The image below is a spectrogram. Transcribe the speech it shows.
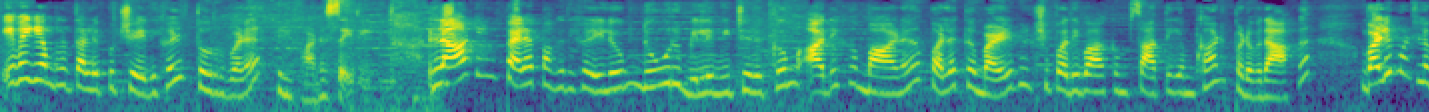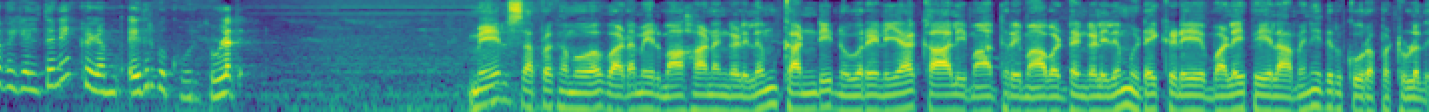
இவை எமது தலைப்புச் செய்திகள். தொர்வன விரிவான செய்தி. நாட்டின் பல பகுதிகளிலும் நூறு மில்லிமீட்டருக்கும் அதிகமான பலத்த மழைவீழ்ச்சி பதிவாகும் சாத்தியம் காணப்படுவதாக வளிமண்டலவியல் திணைக்களம் எதிர்வு கூறியுள்ளது. மேல் சப்ரகமுவ வடமேல் மாகாணங்களிலும் கண்டி நுவரெலியா காலி மாத்திரை மாவட்டங்களிலும் இடைக்கிடையே மழை பெய்யலாம் என இதில் கூறப்பட்டுள்ளது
